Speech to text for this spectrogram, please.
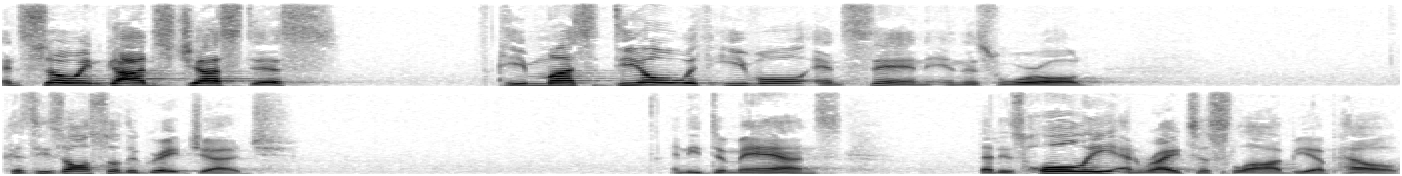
And so, in God's justice, He must deal with evil and sin in this world because he's also the great judge. And he demands that his holy and righteous law be upheld.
